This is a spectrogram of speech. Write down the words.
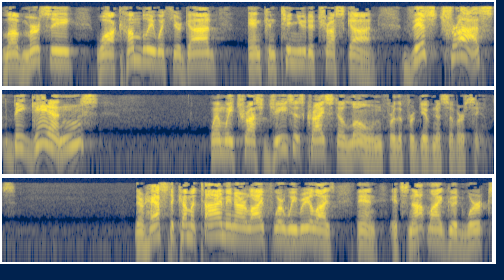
love mercy, walk humbly with your God, and continue to trust God. This trust begins when we trust Jesus Christ alone for the forgiveness of our sins. There has to come a time in our life where we realize, man, it's not my good works.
